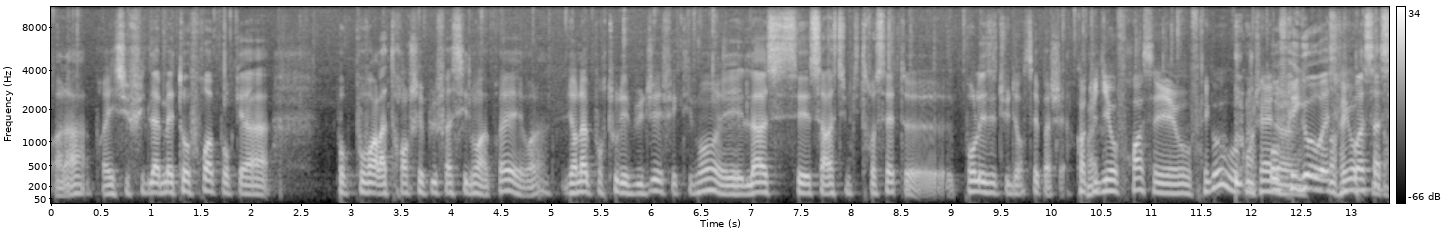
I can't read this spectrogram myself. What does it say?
Voilà. Après, il suffit de la mettre au froid pour, qu'elle- pour pouvoir la trancher plus facilement après. Et voilà. Il y en a pour tous les budgets, effectivement. Et là, c'est, ça reste une petite recette euh, pour les étudiants, c'est pas cher. Quand tu dis au froid, c'est au frigo ou au congèle Au euh, frigo, ouais. Au frigo, excuse-moi, ça, d'accord.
